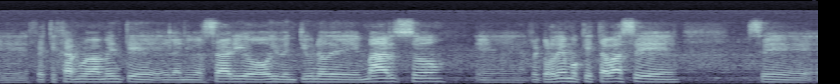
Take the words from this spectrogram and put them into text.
eh, festejar nuevamente el aniversario hoy 21 de marzo. recordemos que esta base se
